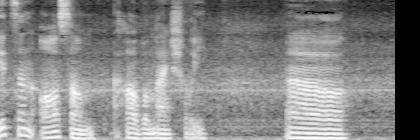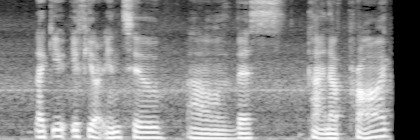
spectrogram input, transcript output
it's an awesome album actually. Uh, like you, if you're into uh, this kind of prog,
